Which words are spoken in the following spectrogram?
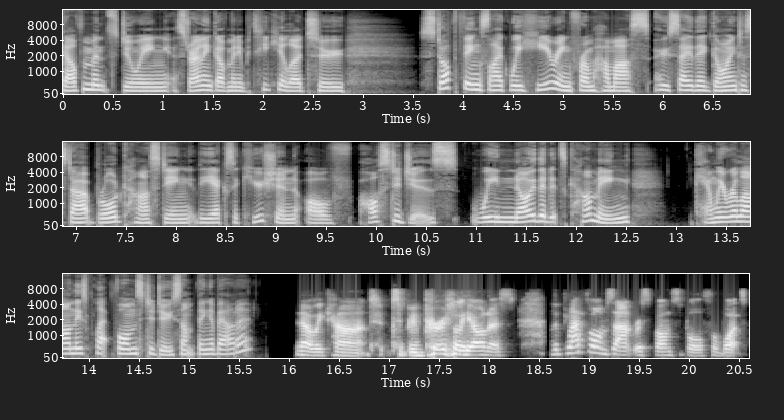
governments doing, Australian government in particular, to stop things like we're hearing from Hamas who say they're going to start broadcasting the execution of hostages? We know that it's coming. Can we rely on these platforms to do something about it? No, we can't, to be brutally honest. The platforms aren't responsible for what's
